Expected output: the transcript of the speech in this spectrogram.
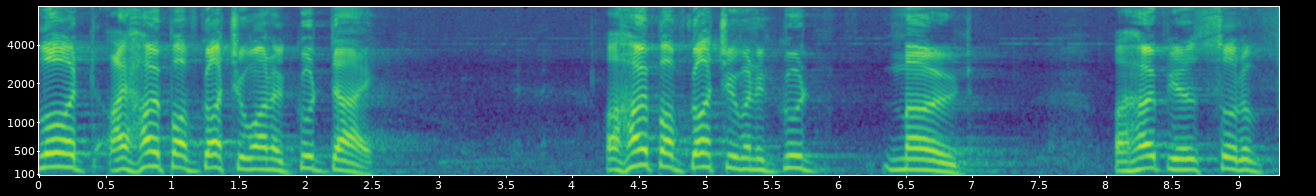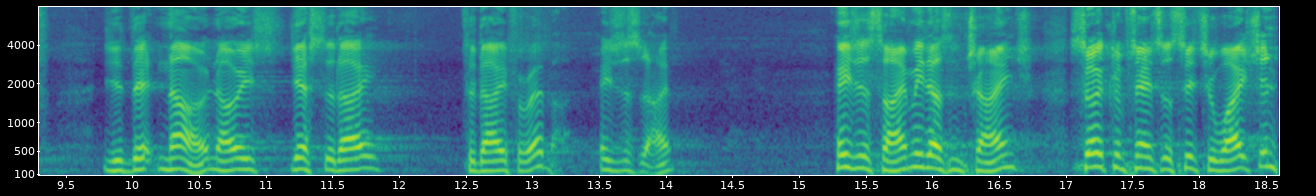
Lord, I hope I've got you on a good day. I hope I've got you in a good mode. I hope you're sort of you de- no, no, he's yesterday, today, forever. He's the same. He's the same. He doesn't change. Circumstance or situation,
